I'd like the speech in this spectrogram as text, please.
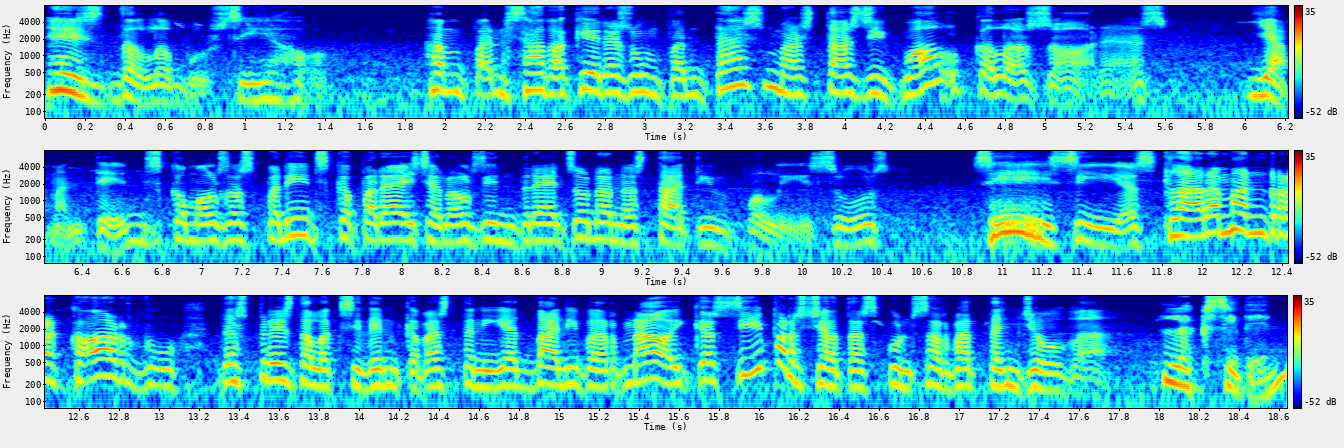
És de l'emoció. Em pensava que eres un fantasma, estàs igual que les hores. Ja m'entens, com els esperits que apareixen als indrets on han estat infeliços. Sí, sí, és clar, me'n recordo. Després de l'accident que vas tenir et van hivernar, oi que sí? Per això t'has conservat tan jove. L'accident?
